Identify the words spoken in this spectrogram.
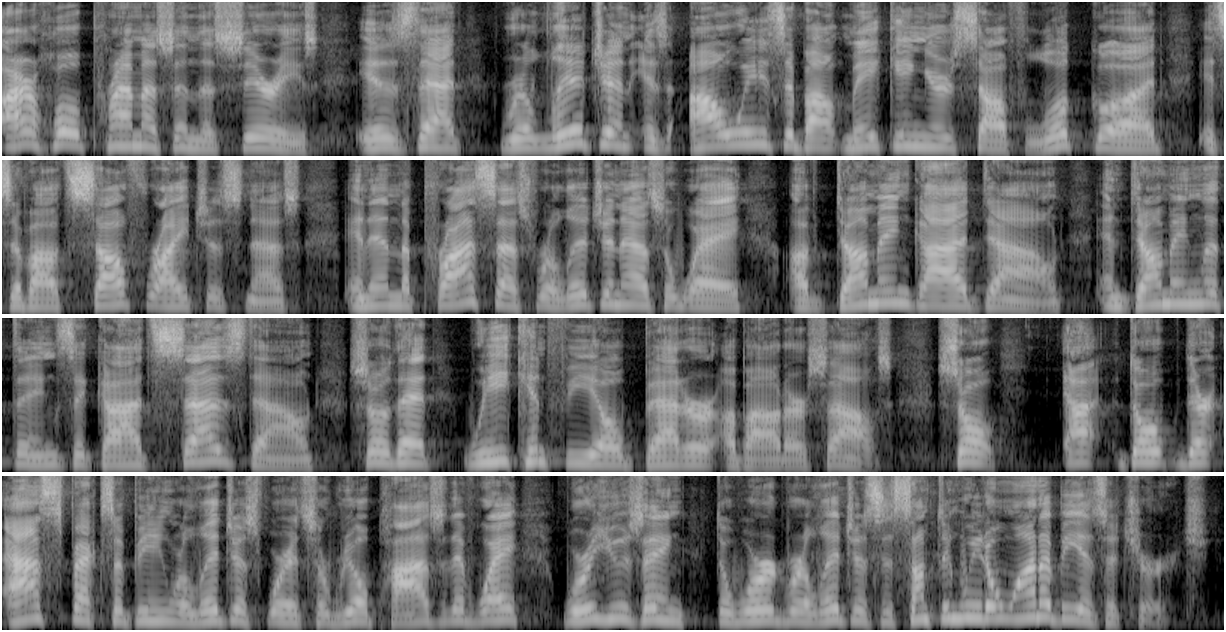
Our whole premise in this series is that religion is always about making yourself look good, it's about self righteousness. And in the process, religion has a way of dumbing God down and dumbing the things that God says down so that we can feel better about ourselves. So, uh, though there are aspects of being religious where it's a real positive way, we're using the word religious is something we don't want to be as a church.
